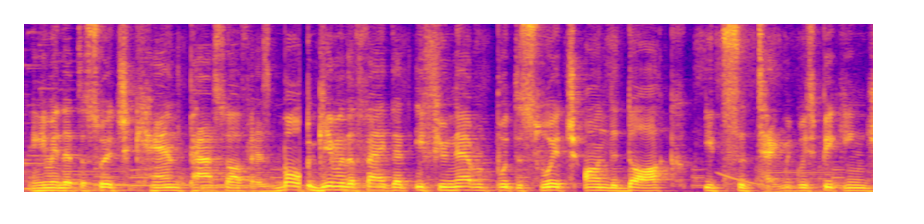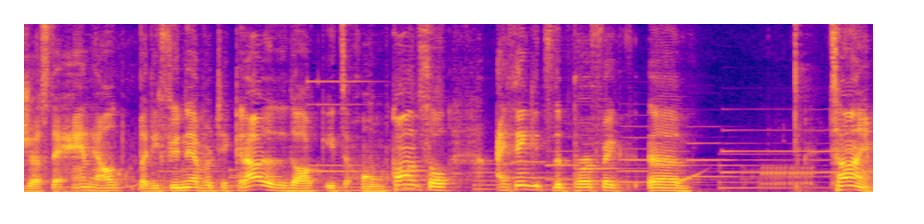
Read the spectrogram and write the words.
And given that the Switch can pass off as both, given the fact that if you never put the Switch on the dock, it's a, technically speaking just a handheld, but if you never take it out of the dock, it's a home console, I think it's the perfect uh, time.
